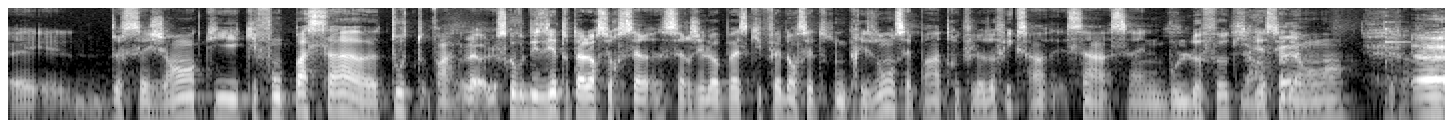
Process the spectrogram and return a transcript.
et de ces gens qui qui font pas ça euh, tout. Enfin, ce que vous disiez tout à l'heure sur Ser- Sergi Lopez qui fait danser toute une prison, c'est pas un truc philosophique, c'est un- une boule de feu qui décide à un moment. Euh,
